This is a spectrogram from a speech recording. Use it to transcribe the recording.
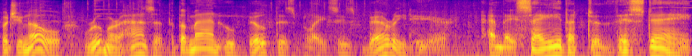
But you know, rumor has it that the man who built this place is buried here. And they say that to this day,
